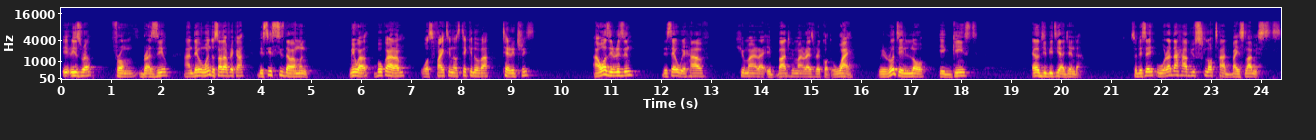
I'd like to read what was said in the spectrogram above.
Israel, from Brazil, and then we went to South Africa, they still seized our money. Meanwhile, Boko Haram was fighting us, taking over territories. And what's the reason? They said we have human right, a bad human rights record. Why? We wrote a law against LGBT agenda. So they say, we would rather have you slaughtered by Islamists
